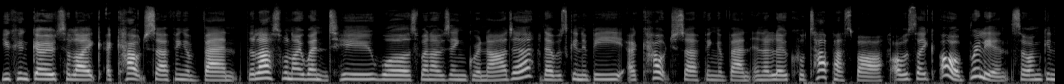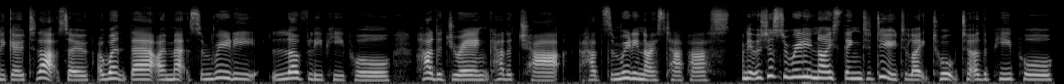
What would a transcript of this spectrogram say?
you can go to like a couchsurfing event. The last one I went to was when I was in Granada. There was going to be a couchsurfing event in a local tapas bar. I was like, oh, brilliant. So I'm going to go to that. So I went there, I met some really lovely people, had a drink, had a chat, had some really nice tapas. And it was just a really nice thing to do to like talk to other people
